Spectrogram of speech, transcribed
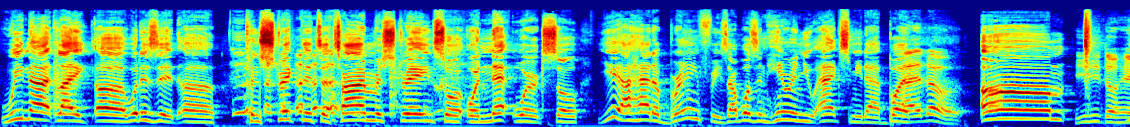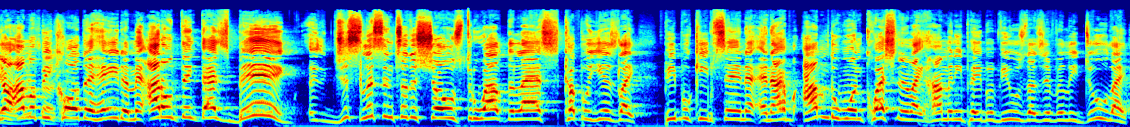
we not like uh what is it? Uh constricted to time restraints or, or networks. So yeah, I had a brain freeze. I wasn't hearing you ask me that, but I know. um You don't hear Yo. I'm gonna be up, called a hater, man. I don't think that's big. Just listen to the shows throughout the last couple of years. Like people keep saying that, and I'm I'm the one questioning like how many pay per views does it really do? Like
